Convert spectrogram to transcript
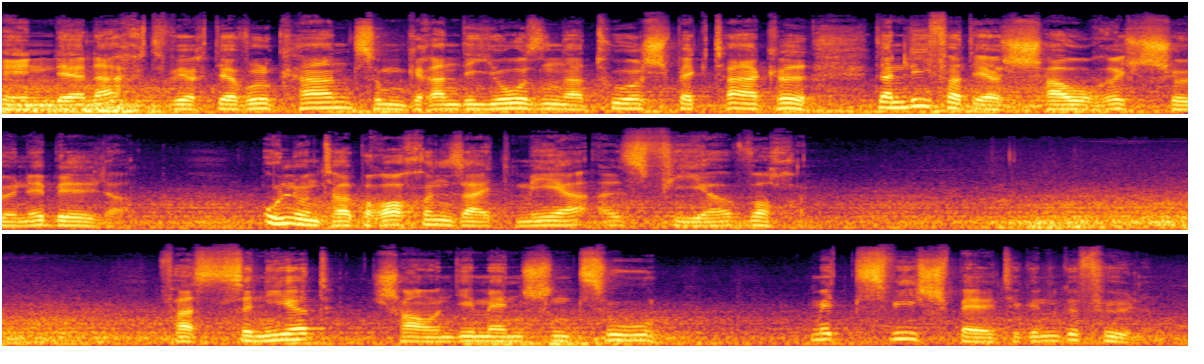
In der Nacht wird der Vulkan zum grandiosen Naturspektakel, dann liefert er schaurig schöne Bilder. Ununterbrochen seit mehr als vier Wochen. Fasziniert schauen die Menschen zu mit zwiespältigen Gefühlen.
